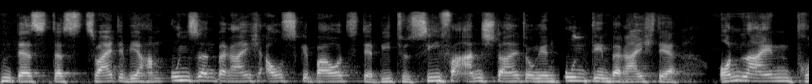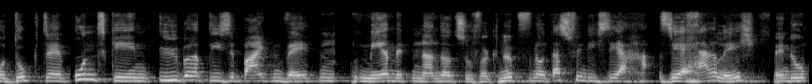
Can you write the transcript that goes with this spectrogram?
das, das Zweite, wir haben unseren Bereich ausgebaut, der B2C-Veranstaltungen und den Bereich der Online-Produkte und gehen über diese beiden Welten mehr miteinander zu verknüpfen. Und das finde ich sehr, sehr herrlich, wenn du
